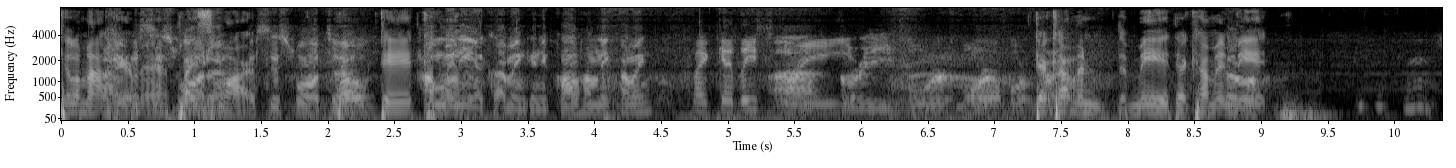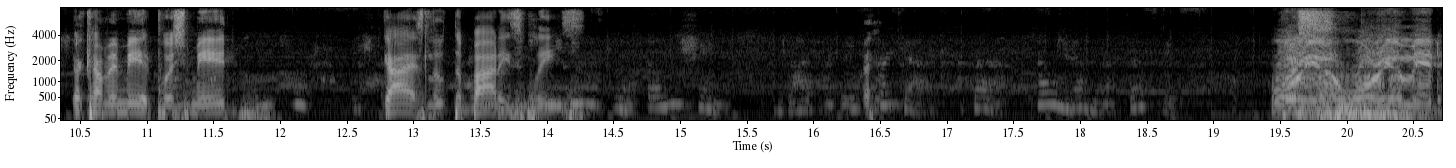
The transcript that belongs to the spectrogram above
Kill him out Right, here, man. assist Play water. smart. Assist water. Rogue dead. How Come on. many are coming? Can you call how many coming? Like at least Uh, three. three, four, four, four. They're four. coming to mid. They're coming Go. mid. They're coming mid. Push mid. Guys, loot the bodies, please. Warrior. Warrior mid.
